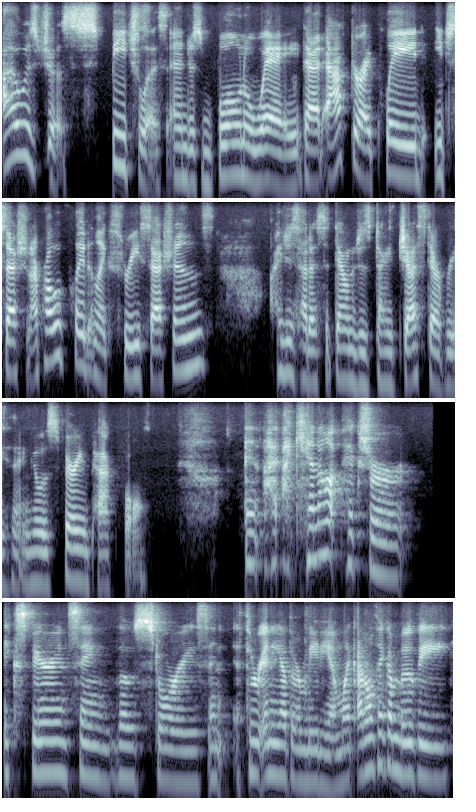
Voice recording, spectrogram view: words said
I was just speechless and just blown away that after I played each session, I probably played in like three sessions. I just had to sit down and just digest everything. It was very impactful. And I, I cannot picture experiencing those stories and through any other medium. Like I don't think a movie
